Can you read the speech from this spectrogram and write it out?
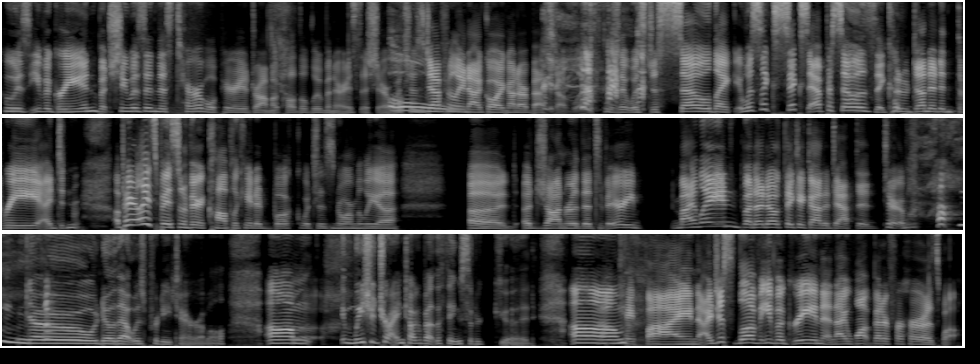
who is Eva Green, but she was in this terrible period drama called The Luminaries this year, which oh. is definitely not going on our best of list because it was just so like it was like six episodes. They could have done it in three. I didn't. Apparently, it's based on a very complicated book, which is normally a a, a genre that's very my lane, but I don't think it got adapted terribly well. no, no, that was pretty terrible. Um, we should try and talk about the things that are good. Um, okay, fine. I just love Eva Green, and I want better for her as well.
